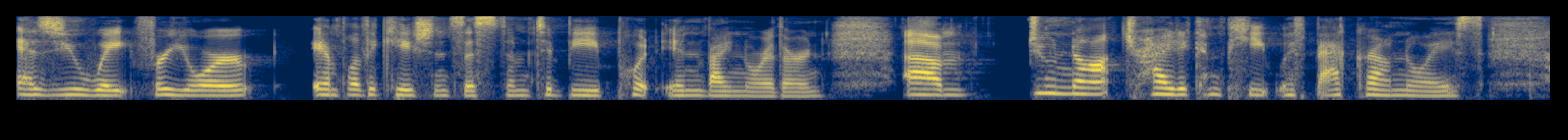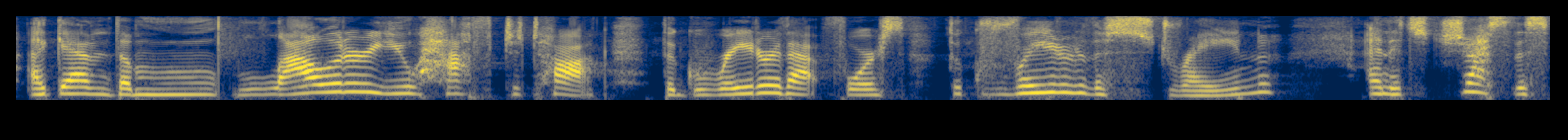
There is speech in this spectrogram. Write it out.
as you wait for your amplification system to be put in by Northern. Um, do not try to compete with background noise. Again, the louder you have to talk, the greater that force, the greater the strain. And it's just this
